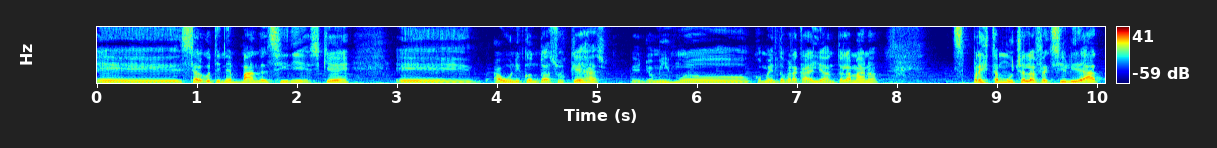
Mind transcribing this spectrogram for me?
Eh, si algo tiene Bundle City es que aún y con todas sus quejas, yo mismo comento por acá y levanto la mano, presta mucho la flexibilidad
